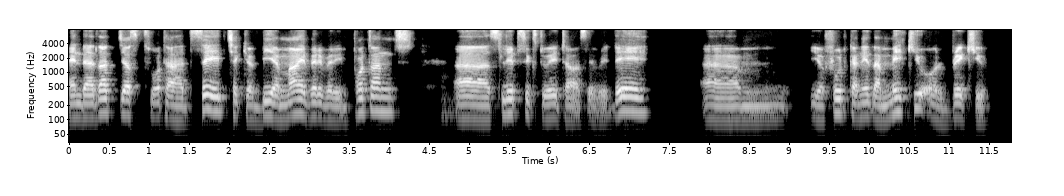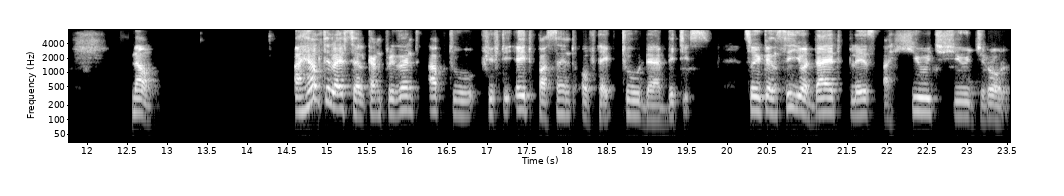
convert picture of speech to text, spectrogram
And uh, that's just what I had said. Check your BMI, very, very important. Uh, sleep six to eight hours every day. Um, your food can either make you or break you. Now, a healthy lifestyle can prevent up to 58% of type 2 diabetes. So you can see your diet plays a huge, huge role.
